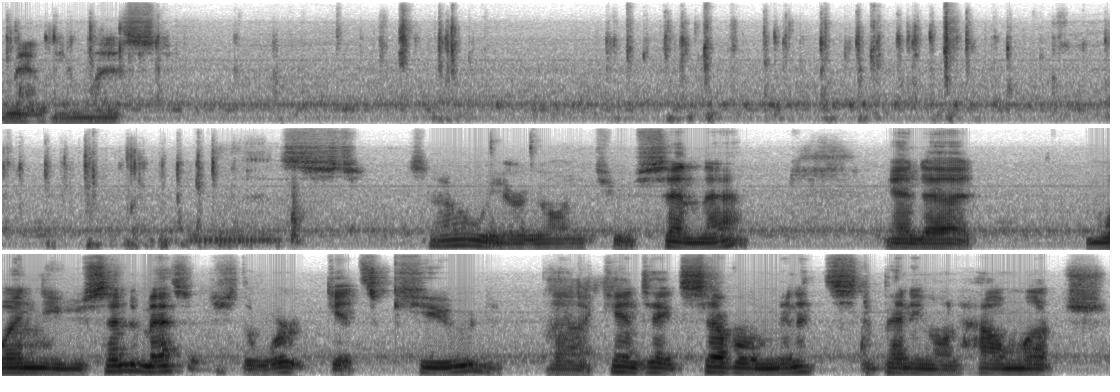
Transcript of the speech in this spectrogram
mailing list. list. So we are going to send that. And uh, when you send a message, the work gets queued. Uh, it can take several minutes depending on how much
